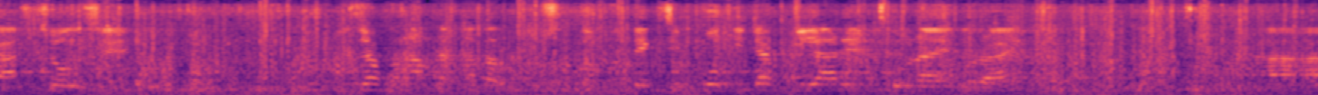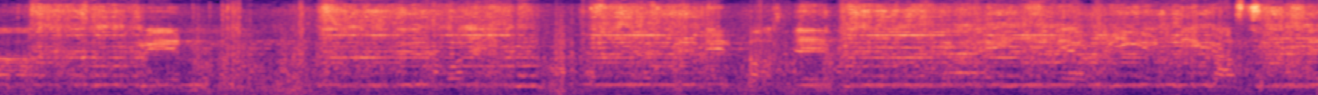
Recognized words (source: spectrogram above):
কাজ চলছে। যখন আমরা যাতায়াত করছি তখন দেখছি প্রতিটা পিলারের গোড়ায় গোড়ায় ট্রেন ট্রেনের পাশে ইঞ্জিনিয়ার ব্রিগেড নিয়ে কাজ চলছে।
